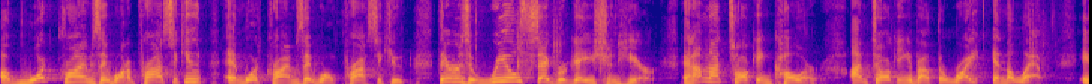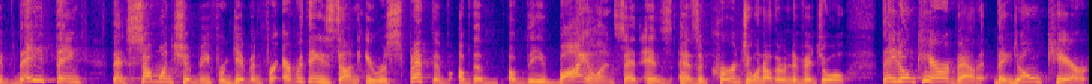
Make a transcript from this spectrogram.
of what crimes they want to prosecute and what crimes they won't prosecute. There is a real segregation here. And I'm not talking color, I'm talking about the right and the left. If they think that someone should be forgiven for everything he's done, irrespective of the of the violence that has, has occurred to another individual, they don't care about it. They don't care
